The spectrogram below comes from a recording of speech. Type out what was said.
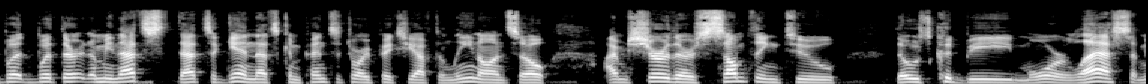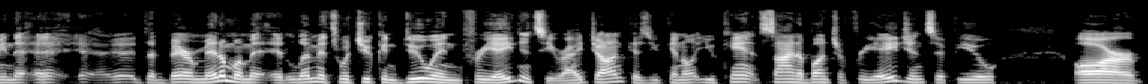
but but there. I mean, that's that's again that's compensatory picks you have to lean on. So I'm sure there's something to those could be more or less. I mean, uh, uh, at the bare minimum, it, it limits what you can do in free agency, right, John? Because you can you can't sign a bunch of free agents if you are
